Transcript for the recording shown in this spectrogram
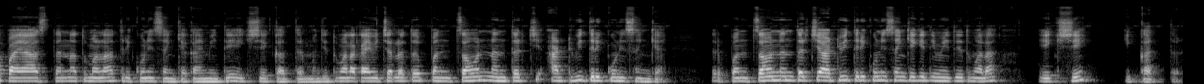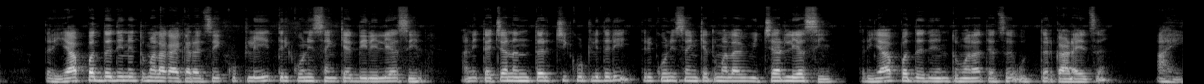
पाया असताना तुम्हाला त्रिकोणी संख्या काय मिळते? एकशे एकाहत्तर. म्हणजे तुम्हाला काय विचारलं तर पंचावन्न नंतरची आठवी त्रिकोणी संख्या तर पंचावन्न नंतरची आठवी त्रिकोणी संख्या किती मिळते तुम्हाला? एकशे एकाहत्तर. तर या पद्धतीने तुम्हाला काय करायचं आहे कुठलीही त्रिकोणी संख्या दिलेली असेल आणि त्याच्यानंतरची कुठली तरी त्रिकोणी संख्या तुम्हाला विचारली असेल तर या पद्धतीने तुम्हाला त्याचं उत्तर काढायचं आहे.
